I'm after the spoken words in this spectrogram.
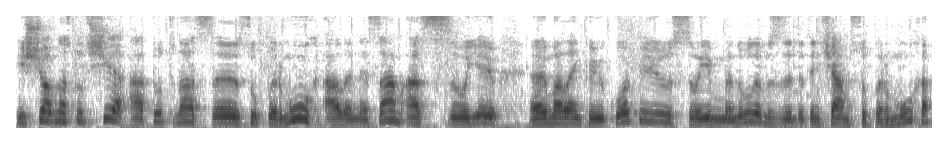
І що в нас тут ще? А тут в нас е, супермух, але не сам, а з своєю е, маленькою копією, своїм минулим, з дитинчам супермуха.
